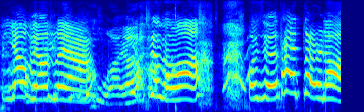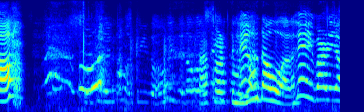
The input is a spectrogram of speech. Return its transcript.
你要不要这样？火呀！这怎么？我觉得太嘚儿了。来分儿怎么又到我了？另一半的要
